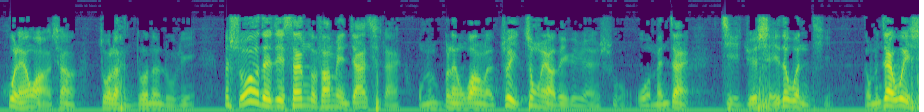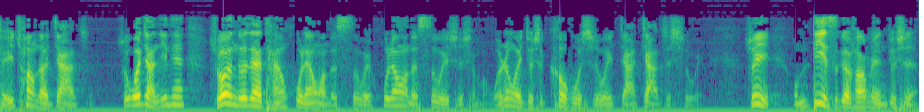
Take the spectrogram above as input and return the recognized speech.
互联网上做了很多的努力。那所有的这三个方面加起来，我们不能忘了最重要的一个元素：我们在解决谁的问题？我们在为谁创造价值？所以我讲今天所有人都在谈互联网的思维，互联网的思维是什么？我认为就是客户思维加价值思维。所以我们第四个方面就是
